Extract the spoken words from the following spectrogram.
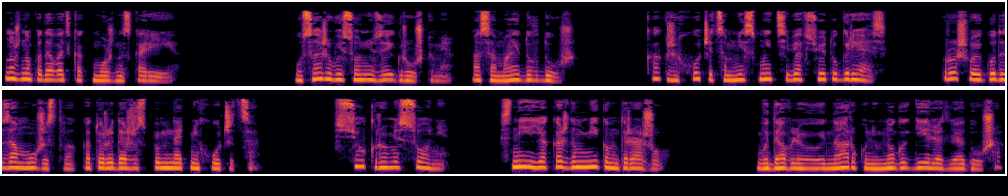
нужно подавать как можно скорее. Усаживаю Соню за игрушками, а сама иду в душ. Как же хочется мне смыть себя всю эту грязь. Прошлые годы замужества, которые даже вспоминать не хочется. Все, кроме Сони. С ней я каждым мигом дорожу. Выдавливаю на руку немного геля для душа,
